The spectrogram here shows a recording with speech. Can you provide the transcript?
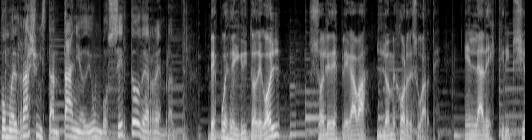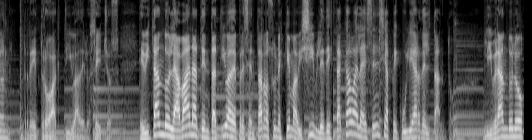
como el rayo instantáneo de un boceto de Rembrandt. Después del grito de gol, Sole desplegaba lo mejor de su arte, en la descripción retroactiva de los hechos. Evitando la vana tentativa de presentarnos un esquema visible, destacaba la esencia peculiar del tanto, librándolo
